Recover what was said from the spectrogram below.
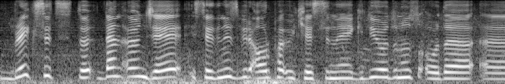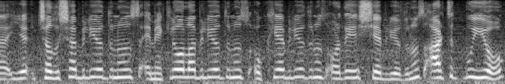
Brexit'ten önce istediğiniz bir Avrupa ülkesine gidiyordunuz. Orada e, çalışabiliyordunuz, emekli olabiliyordunuz, okuyabiliyordunuz, orada yaşayabiliyordunuz. Artık bu yok.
